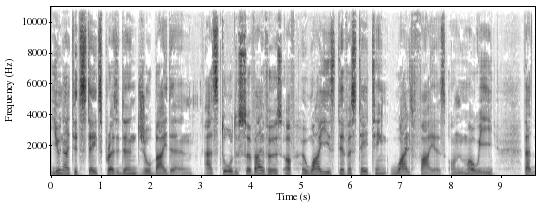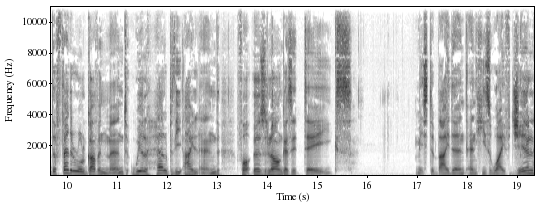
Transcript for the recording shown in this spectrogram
United States President Joe Biden has told survivors of Hawaii's devastating wildfires on Maui that the federal government will help the island for as long as it takes. Mr. Biden and his wife Jill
